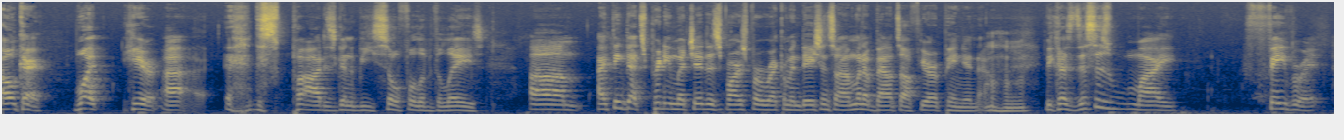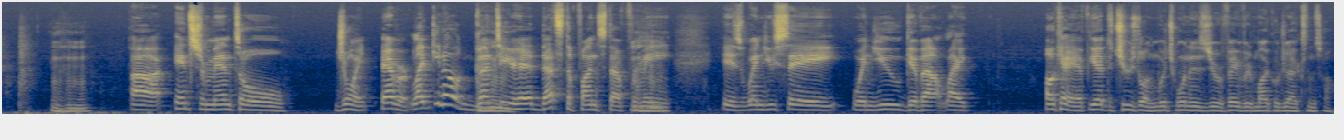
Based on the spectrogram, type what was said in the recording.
Okay, but here, uh, this pod is going to be so full of delays. Um, I think that's pretty much it as far as for a recommendation. So I'm going to bounce off your opinion now Mm-hmm. because this is my favorite Mm-hmm. Uh, instrumental joint ever. Like you know, gun Mm-hmm. to your head. That's the fun stuff for me. Is when you say when you give out like, okay, if you had to choose one, which one is your favorite Michael Jackson song?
